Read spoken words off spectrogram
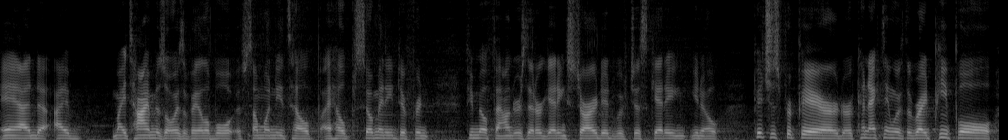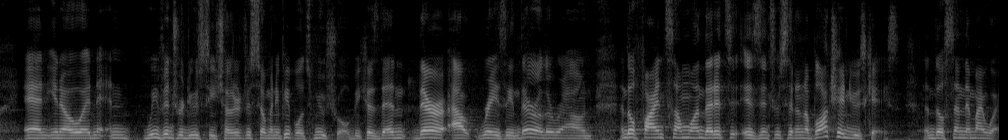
And I, my time is always available. If someone needs help, I help so many different female founders that are getting started with just getting, you know, pitches prepared or connecting with the right people and you know and, and we've introduced each other to so many people it's mutual because then they're out raising their other round and they'll find someone that is interested in a blockchain use case and they'll send them my way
